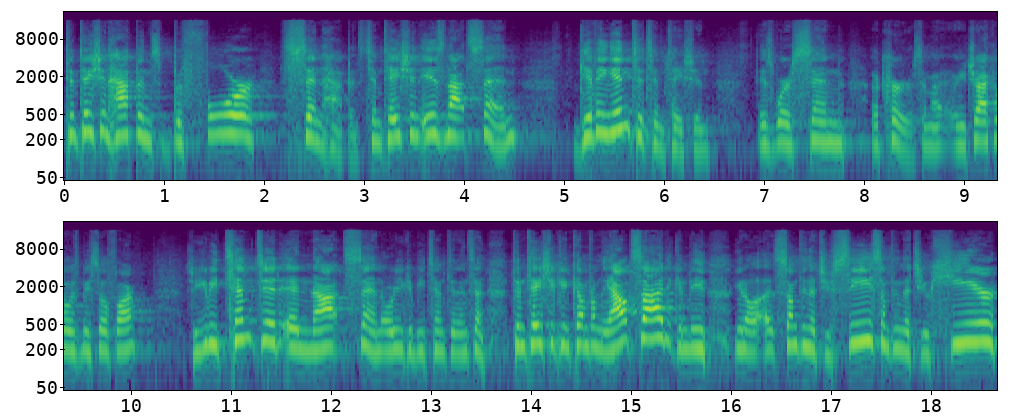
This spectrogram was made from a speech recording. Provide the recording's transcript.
Temptation happens before sin happens. Temptation is not sin. Giving into temptation is where sin occurs. Am I, are you tracking with me so far? So you can be tempted and not sin, or you could be tempted and sin. Temptation can come from the outside. It can be, you know, uh, something that you see, something that you hear,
